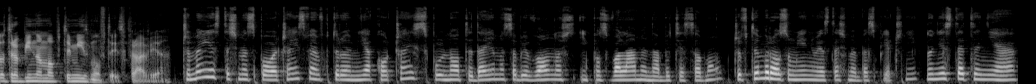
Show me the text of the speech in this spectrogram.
odrobiną optymizmu w tej sprawie. Czy my jesteśmy społeczeństwem, w którym jako część wspólnoty dajemy sobie wolność i pozwalamy na bycie sobą? Czy w tym rozumieniu jesteśmy bezpieczni? No niestety nie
